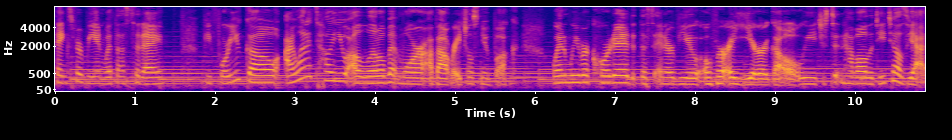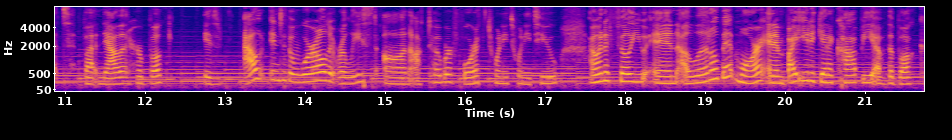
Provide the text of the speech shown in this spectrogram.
Thanks for being with us today. Before you go, I want to tell you a little bit more about Rachael's new book. When we recorded this interview over a year ago, we just didn't have all the details yet. But now that her book is out into the world, it released on October 4th, 2022. I want to fill you in a little bit more and invite you to get a copy of the book.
